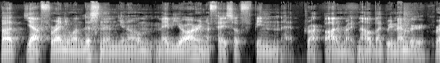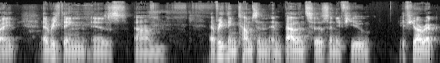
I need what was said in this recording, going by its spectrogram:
but yeah, for anyone listening, you know, maybe you are in a phase of being at rock bottom right now, but remember, right, everything is um, everything comes in in balances, and if you if you are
